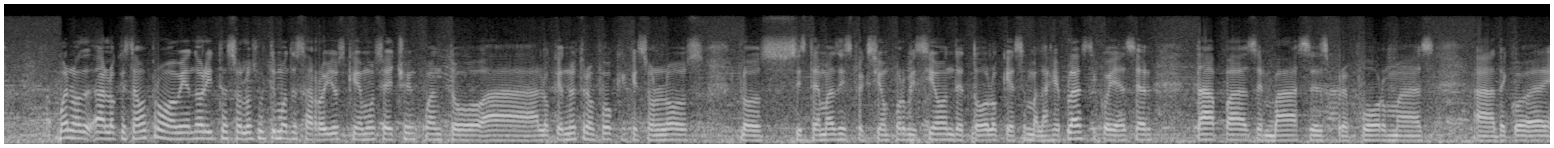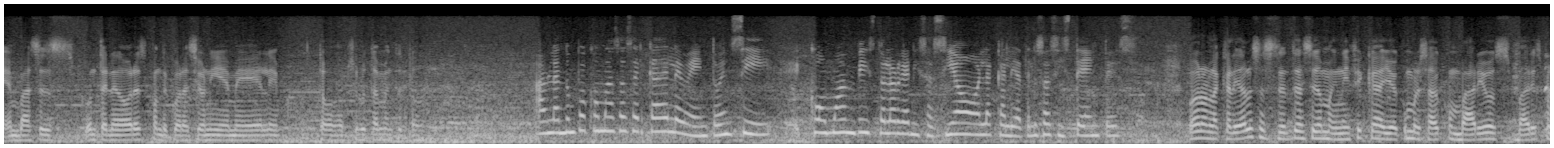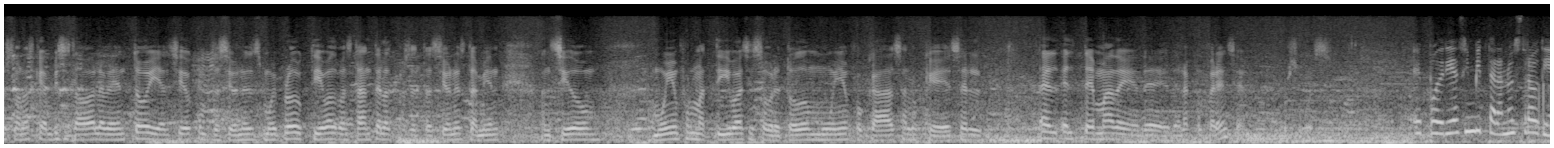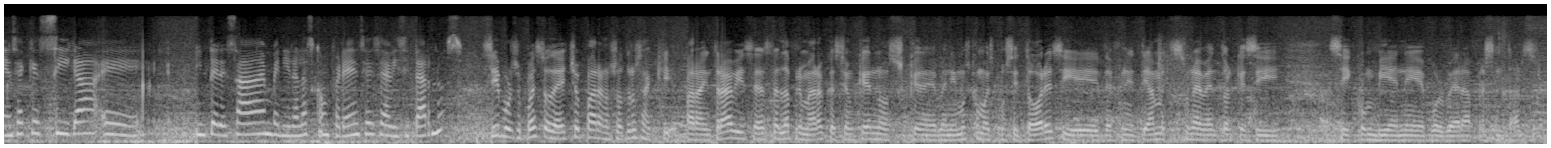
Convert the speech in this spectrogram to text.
Bueno, a lo que estamos promoviendo ahorita son los últimos desarrollos que hemos hecho en cuanto a lo que es nuestro enfoque, que son los, los sistemas de inspección por visión de todo lo que es embalaje plástico, ya sean tapas, envases, preformas, uh, envases, contenedores con decoración IML, todo, absolutamente todo. Hablando un poco más acerca del evento en sí, ¿cómo han visto la organización, la calidad de los asistentes? Bueno, la calidad de los asistentes ha sido magnífica. Yo he conversado con varios, varias personas que han visitado el evento y han sido conversaciones muy productivas, bastante. Las presentaciones también han sido muy informativas y sobre todo muy enfocadas a lo que es el, el, el tema de, de, de, la conferencia, por supuesto. Eh, ¿Podrías invitar a nuestra audiencia que siga eh, interesada en venir a las conferencias y a visitarnos? Sí, por supuesto. De hecho, para nosotros aquí, para Intravis, esta es la primera ocasión que nos que venimos como expositores y definitivamente es un evento al que sí, sí conviene volver a presentarse.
